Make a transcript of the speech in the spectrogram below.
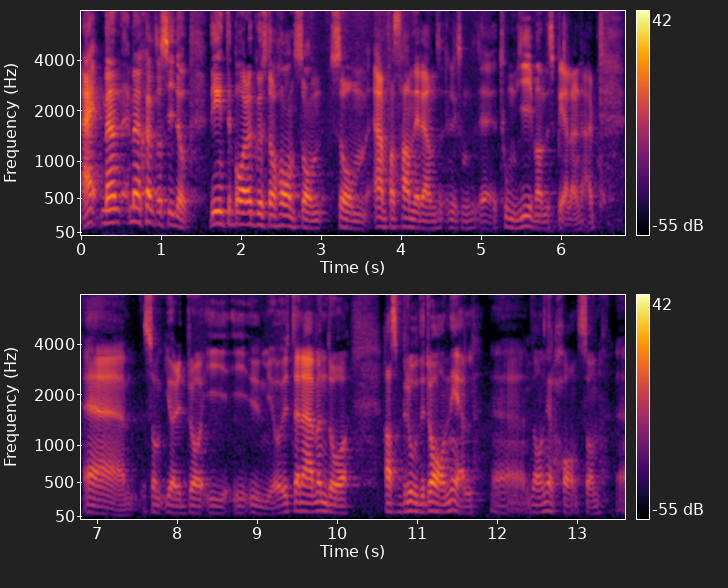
Nej, men, men skämt åsido. Det är inte bara Gustav Hansson som, även fast han är den liksom, tongivande spelaren här, eh, som gör det bra i, i Umeå, utan även då hans broder Daniel, eh, Daniel Hansson, eh,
